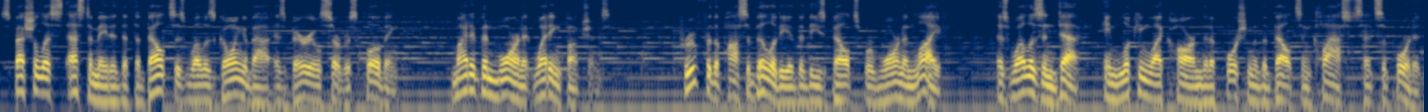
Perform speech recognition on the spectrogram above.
Specialists estimated that the belts, as well as going about as burial service clothing, might have been worn at wedding functions. Proof for the possibility that these belts were worn in life, as well as in death, came looking like harm that a portion of the belts and clasps had supported.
